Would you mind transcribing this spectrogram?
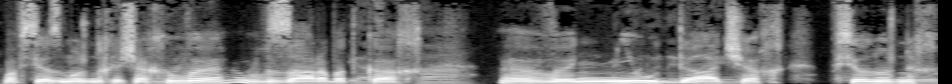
во всевозможных вещах, в, в заработках, в неудачах, в всевозможных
